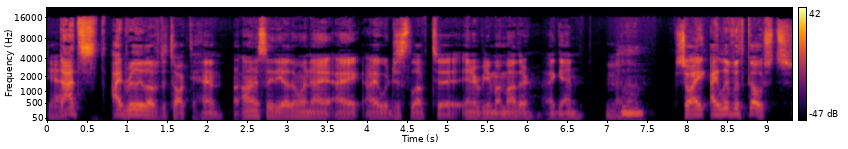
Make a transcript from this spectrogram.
Yeah. that's i'd really love to talk to him honestly the other one i i, I would just love to interview my mother again Mm. um, so I, I live with ghosts.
